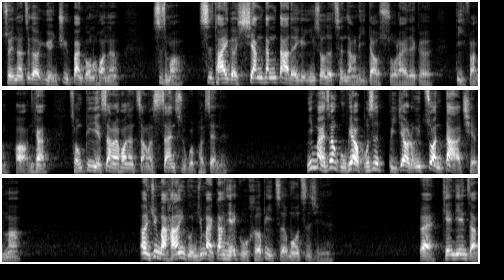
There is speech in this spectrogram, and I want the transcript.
所以呢，这个远距办公的话呢，是什么？是它一个相当大的一个营收的成长力道所来的一个地方啊。你看，从低点上来的话呢，涨了三十五个 percent 呢。你买这种股票不是比较容易赚大钱吗？啊，你去买航运股，你去买钢铁股，何必折磨自己呢？对，天天涨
